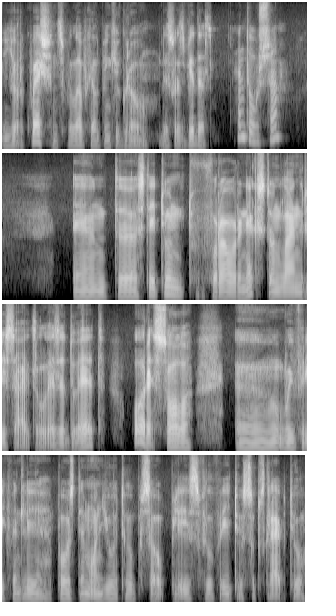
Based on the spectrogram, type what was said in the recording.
your questions. We love helping you grow. This was Vidas. And Ausra. And uh, stay tuned for our next online recital as a duet or a solo. Uh, we frequently post them on YouTube, so please feel free to subscribe to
